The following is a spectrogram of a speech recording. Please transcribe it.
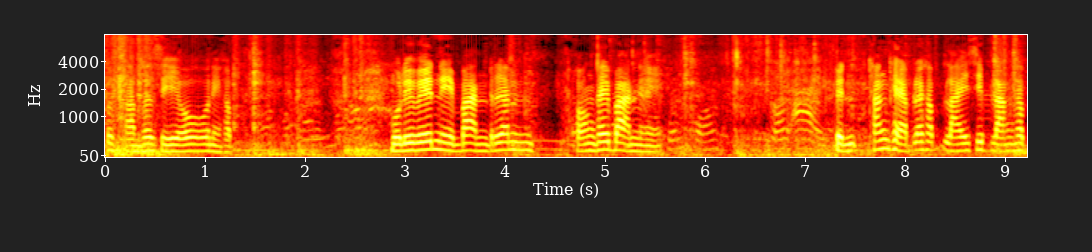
ก็สามสี่โอนี่ครับ บริเวณนี่บ้านเรือนของไทยบ้านนี่เป็นทั้งแถบเลยครับ หลายสิบหลังครับ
